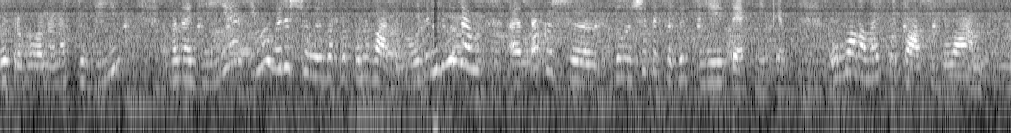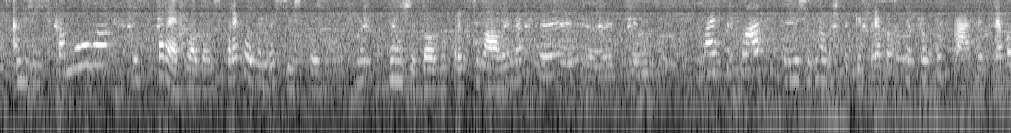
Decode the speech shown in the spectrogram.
випробувана на собі. Вона діє, і ми вирішили запропонувати молодим людям е, також е, долучитися до цієї техніки. Умова майстер-класу була англійська мова з перекладом, з перекладом російською мовою. Ми дуже довго працювали над е, цим майстер-класом, тому що знову ж таки треба все прописати, треба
